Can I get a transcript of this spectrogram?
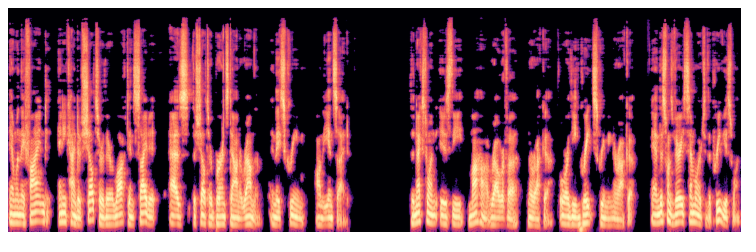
And when they find any kind of shelter, they're locked inside it as the shelter burns down around them, and they scream on the inside. The next one is the Maha Raurava Naraka, or the Great Screaming Naraka, and this one's very similar to the previous one.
